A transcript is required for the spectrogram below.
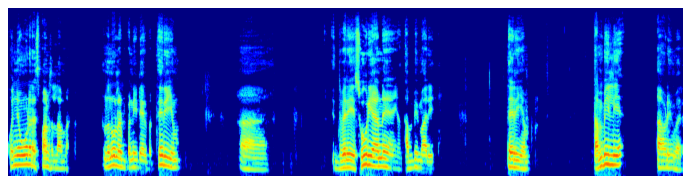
கொஞ்சம் கூட ரெஸ்பான்ஸ் இல்லாம அந்த நூல் அப்படி பண்ணிகிட்டே இருப்பார் தெரியும். ஆஹ் இது வெரி சூர்யான்னு என் தம்பி மாதிரி தெரியும். தம்பி இல்லையே? அப்படிம்பாரு.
